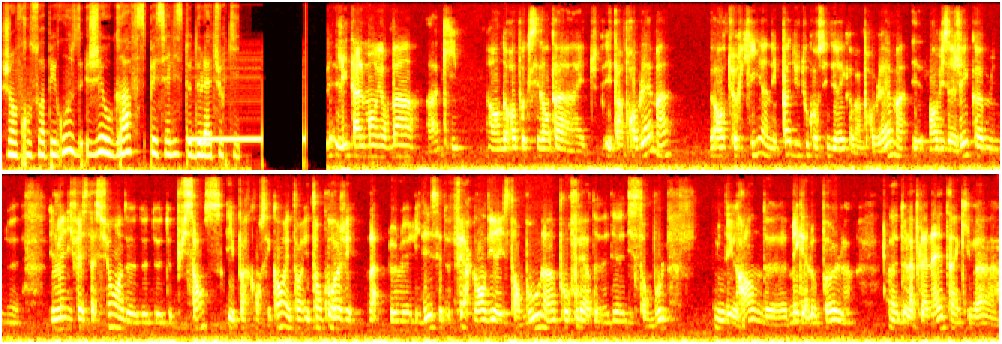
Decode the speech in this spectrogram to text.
Jean-François Pérouse, géographe spécialiste de la Turquie. L'étalement urbain, hein, qui en Europe occidentale est, un problème, hein, en Turquie hein, n'est pas du tout considéré comme un problème, et envisagé comme une, manifestation hein, de, puissance et par conséquent est, est encouragé. L'idée c'est de faire grandir Istanbul hein, pour faire d'Istanbul une des grandes mégalopoles euh, de la planète qui, va,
